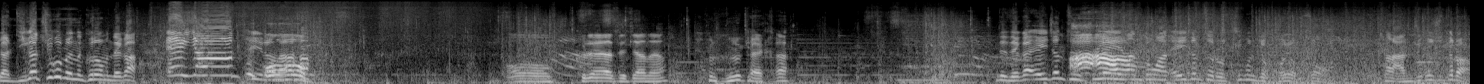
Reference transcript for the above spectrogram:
야 네가 죽으면은 그러면 내가 에이전트 일어나. 어. 어 그래야 되지 않아요? 그럼 그렇게 할까? 근데 내가 에이전트 아! 플레이한 동안 에이전트로 죽은 적 거의 없어. 잘 안 죽어지더라.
